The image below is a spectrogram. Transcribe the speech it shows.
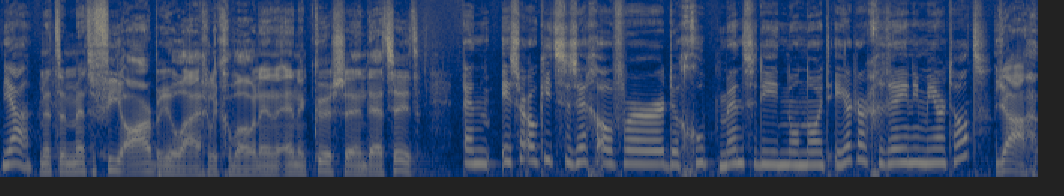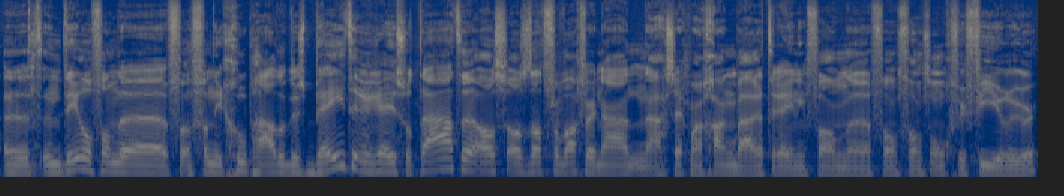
Ja. Met een, met een VR-bril eigenlijk gewoon en, en een kussen en that's it. En is er ook iets te zeggen over de groep mensen die nog nooit eerder gereanimeerd had? Ja, een deel van, de, van die groep haalde dus betere resultaten als, als dat verwacht werd na, na zeg maar een gangbare training van, uh, van, van ongeveer vier uur.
